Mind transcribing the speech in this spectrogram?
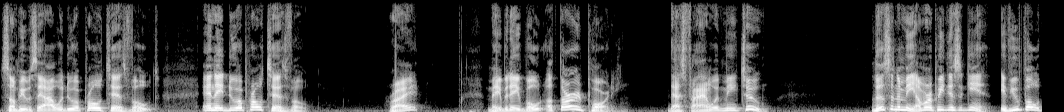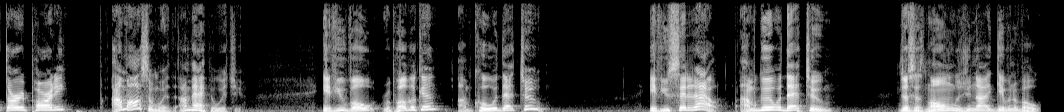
Some people say, I will do a protest vote and they do a protest vote, right? Maybe they vote a third party. That's fine with me too. Listen to me. I'm going to repeat this again. If you vote third party, I'm awesome with it. I'm happy with you. If you vote Republican, I'm cool with that too. If you sit it out, I'm good with that too. Just as long as you're not giving a vote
